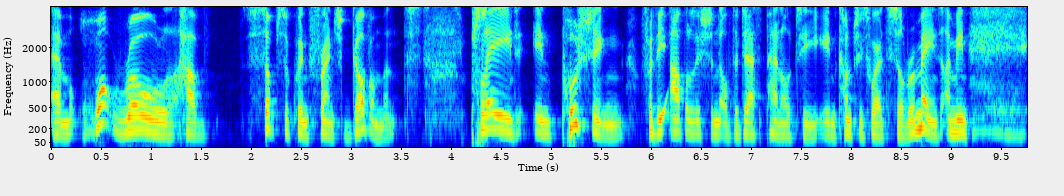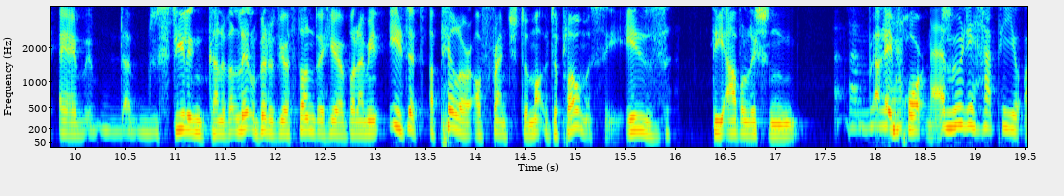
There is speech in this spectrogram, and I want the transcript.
um, what role have subsequent French governments played in pushing for the abolition of the death penalty in countries where it still remains? I mean, um, stealing kind of a little bit of your thunder here, but I mean, is it a pillar of French diplomacy? Is the abolition important? I'm really happy you're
